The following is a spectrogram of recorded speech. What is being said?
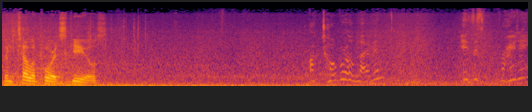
Them teleport skills. October 11th? Is this Friday?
